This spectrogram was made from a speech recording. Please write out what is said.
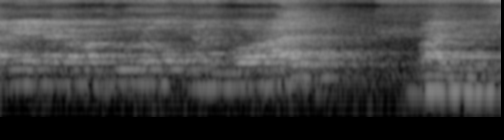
kami ay nagpapagturo ng moral values.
